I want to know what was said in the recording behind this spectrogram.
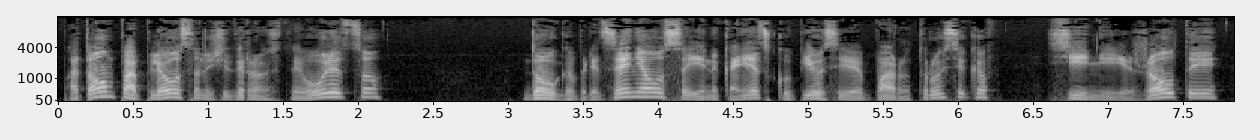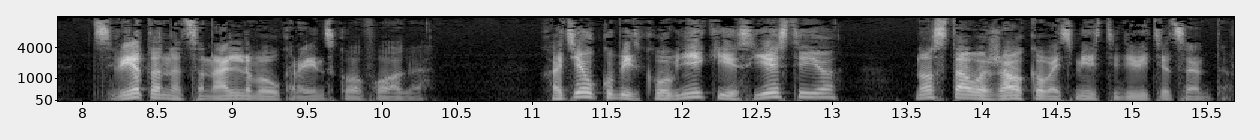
потом поплелся на 14 улицу, долго приценивался и, наконец, купил себе пару трусиков, синие и желтые, цвета национального украинского флага. Хотел купить клубники и съесть ее, но стало жалко 89 центов.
